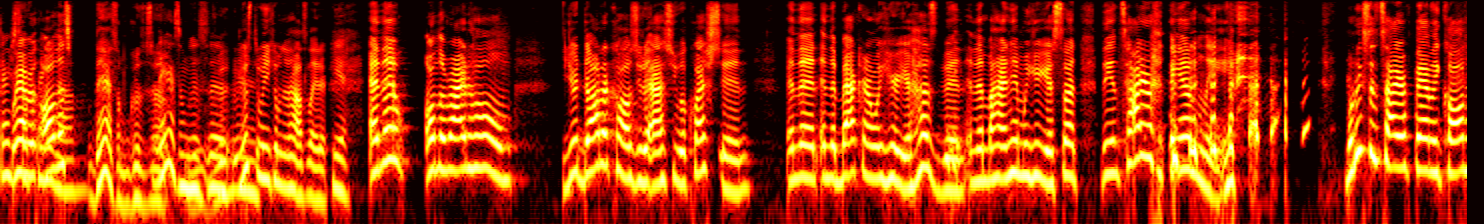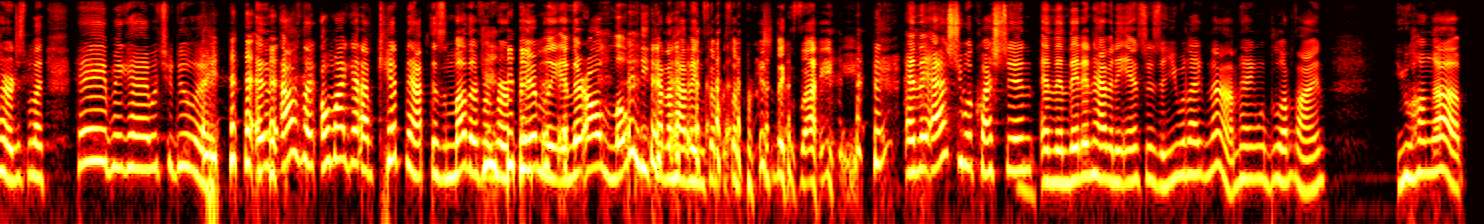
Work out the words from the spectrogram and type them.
They're we're so having pretty, all this. though. They had some good stuff. They had some good mm, stuff, mm, Just when you come to the house later. Yeah. And then on the ride home, your daughter calls you to ask you a question. And then in the background, we hear your husband. And then behind him, we hear your son. The entire family. Monique's entire family called her, just be like, "Hey, big head, what you doing?" And I was like, "Oh my god, I've kidnapped this mother from her family, and they're all low key kind of having some separation anxiety." And they asked you a question, and then they didn't have any answers, and you were like, "Nah, I'm hanging with Blue, I'm fine." You hung up,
